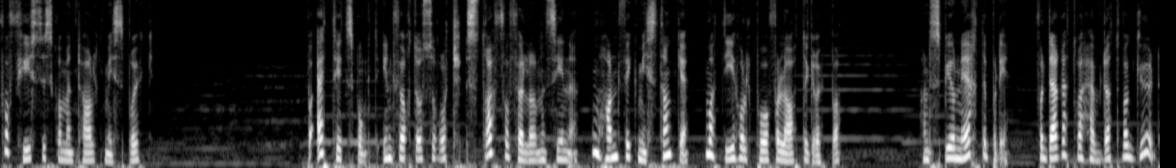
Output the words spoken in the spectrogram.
for fysisk og mentalt misbruk. På et tidspunkt innførte også Roch straff for følgerne sine om han fikk mistanke om at de holdt på å forlate gruppa. Han spionerte på de, for deretter å hevde at det var Gud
